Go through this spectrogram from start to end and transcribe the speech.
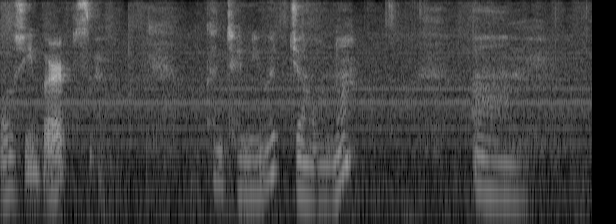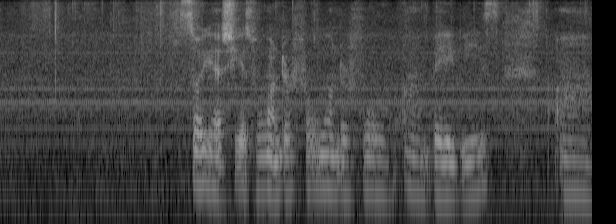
while she burps, continue with Jonah. Um, so yeah, she has wonderful, wonderful um, babies. Um,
